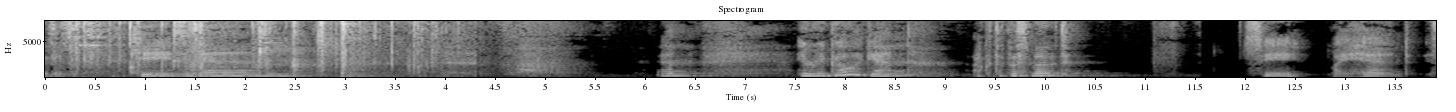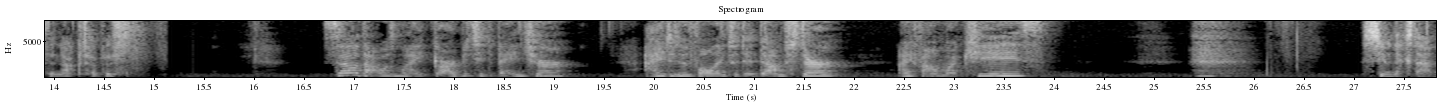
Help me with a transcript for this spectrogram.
Okay, so keys again. And here we go again. Octopus mode. See, my hand is an octopus. So that was my garbage adventure. I didn't fall into the dumpster. I found my keys. See you next time.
